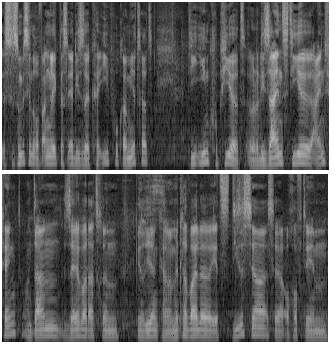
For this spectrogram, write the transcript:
es ist so ein bisschen darauf angelegt, dass er diese KI programmiert hat, die ihn kopiert oder die seinen Stil einfängt und dann selber da drin generieren kann. Und mittlerweile, jetzt dieses Jahr, ist er auch auf dem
